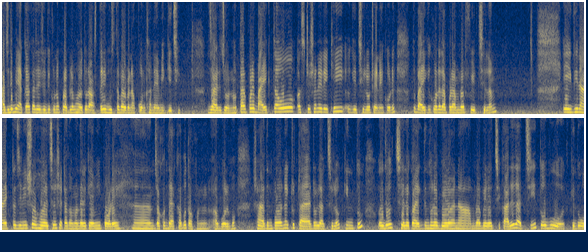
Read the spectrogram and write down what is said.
আর যদি আমি একা একা যাই, যদি কোনো প্রবলেম হয়, তো রাস্তায় বুঝতে পারবে না কোনখানে আমি গেছি। যার জন্য। তারপরে বাইকটাও স্টেশনে রেখেই গেছিল ট্রেনে করে। তো বাইকে করে তারপরে আমরা ফিরছিলাম। এই দিন আরেকটা জিনিসও হয়েছে, সেটা তোমাদেরকে আমি পরে যখন দেখাবো তখন বলব। সারাদিন পরে না একটু টায়ার্ডও লাগছিল, কিন্তু ওই যে ছেলে কয়েকদিন ধরে বেরোয় না, আমরা বেরোচ্ছি, কাজে যাচ্ছি, তবুও, কিন্তু ও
